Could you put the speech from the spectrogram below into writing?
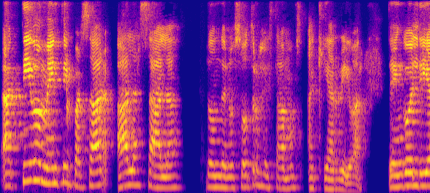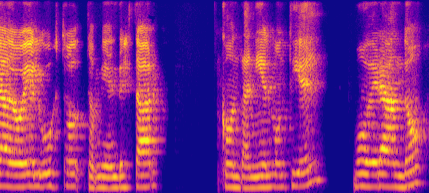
activamente y pasar a la sala donde nosotros estamos aquí arriba. Tengo el día de hoy el gusto también de estar con Daniel Montiel moderando.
